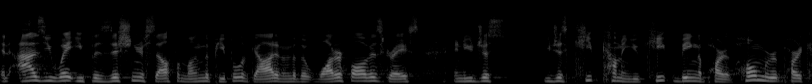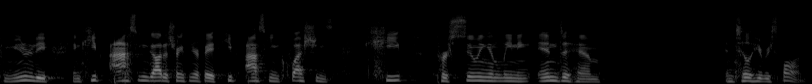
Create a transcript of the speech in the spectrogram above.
And as you wait, you position yourself among the people of God and under the waterfall of his grace, and you just you just keep coming. You keep being a part of home group, part of community, and keep asking God to strengthen your faith. Keep asking questions. Keep pursuing and leaning into Him until He responds.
